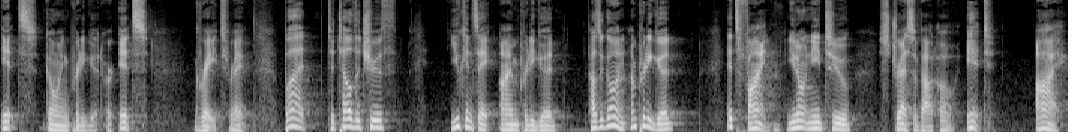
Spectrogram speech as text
it's going pretty good or it's great, right? But to tell the truth, you can say I'm pretty good. How's it going? I'm pretty good. It's fine. You don't need to stress about, oh, it, I,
